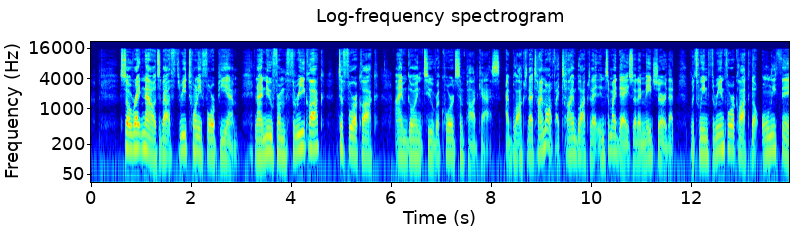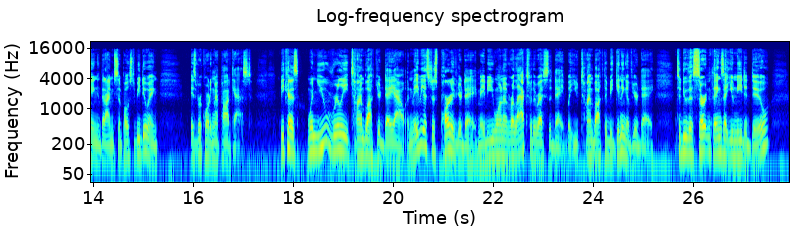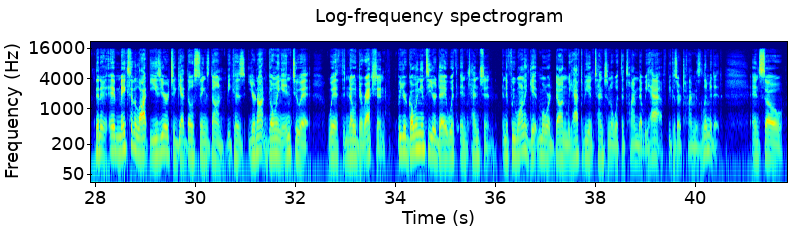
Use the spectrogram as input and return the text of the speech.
So, right now, it's about 3:24 p.m., and I knew from 3 o'clock to 4 o'clock I'm going to record some podcasts. I blocked that time off. I time blocked that into my day so that I made sure that between three and four o'clock, the only thing that I'm supposed to be doing is recording my podcast. Because when you really time block your day out, and maybe it's just part of your day, maybe you want to relax for the rest of the day, but you time block the beginning of your day to do the certain things that you need to do, then it, it makes it a lot easier to get those things done because you're not going into it with no direction but you're going into your day with intention. And if we want to get more done, we have to be intentional with the time that we have because our time is limited. And so,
